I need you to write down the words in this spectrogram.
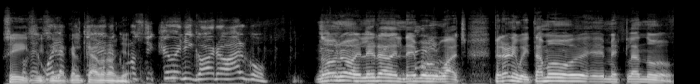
Sí, Porque sí, sí, aquel cabrón era ya. como security guard o algo. No, no, él era del Neighborhood Watch. Pero anyway, estamos eh, mezclando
